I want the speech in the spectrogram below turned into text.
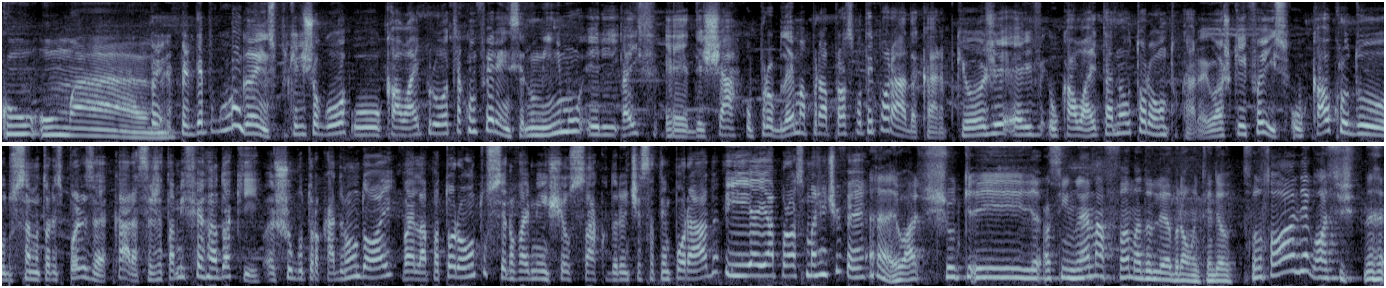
com uma Per- Perder por- com ganhos, porque ele jogou o Kawhi para outra conferência. No mínimo, ele vai é, deixar o problema para a próxima temporada, cara. Porque hoje ele- o Kawhi tá no Toronto, cara. Eu acho que foi isso. O cálculo do, do San Antonio Spurs é, cara, você já tá me ferrando aqui. É Chumbo trocado não dói, vai lá para Toronto, você não vai me encher o saco durante essa temporada. E aí a próxima a gente vê. É, eu acho que, assim, não é na fama do LeBron, entendeu? Foram só negócios, né?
